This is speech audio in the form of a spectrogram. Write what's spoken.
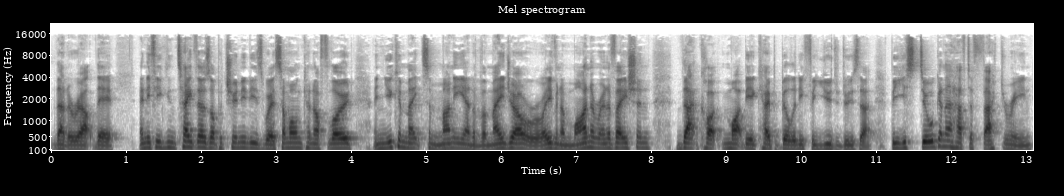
that are out there and if you can take those opportunities where someone can offload and you can make some money out of a major or even a minor renovation, that might be a capability for you to do that. But you're still going to have to factor in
